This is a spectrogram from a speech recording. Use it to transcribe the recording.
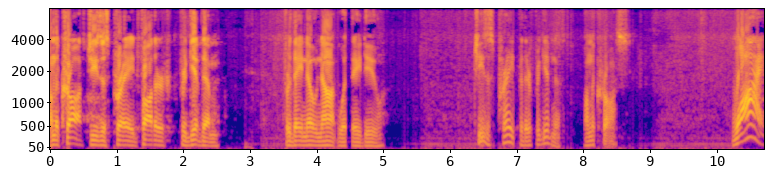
On the cross, Jesus prayed, Father, forgive them, for they know not what they do. Jesus prayed for their forgiveness on the cross. Why?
